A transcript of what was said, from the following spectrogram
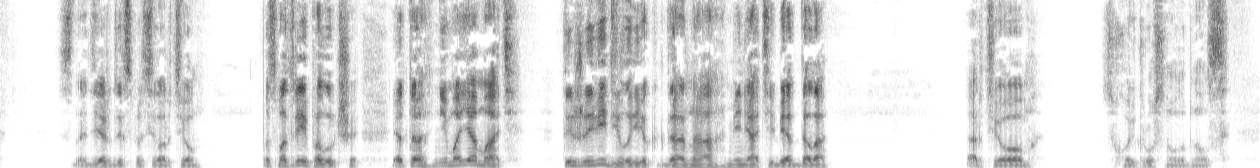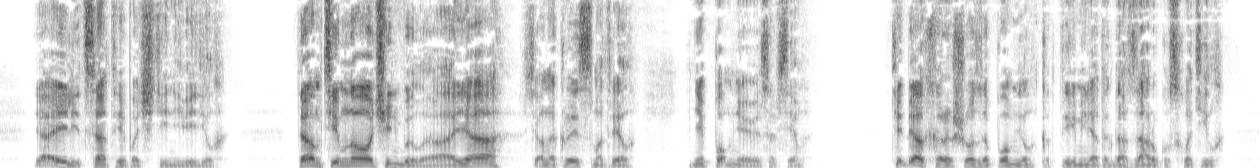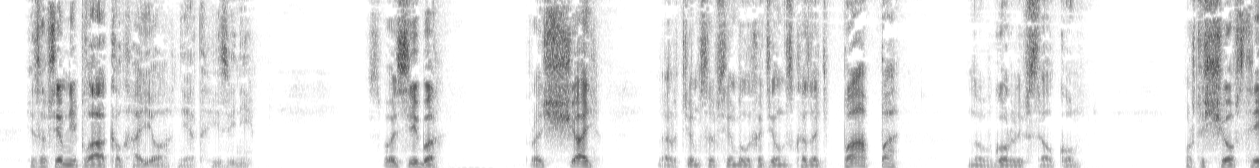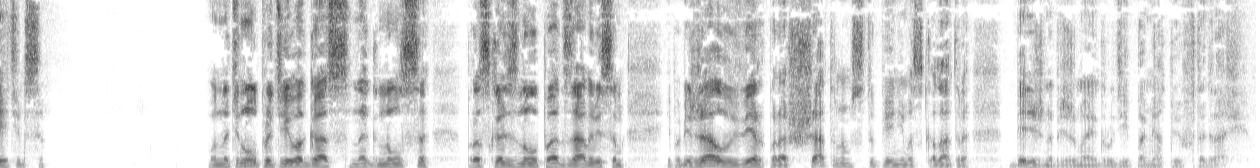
с надеждой спросил Артем. — Посмотри получше. Это не моя мать. Ты же видел ее, когда она меня тебе отдала. Артем сухой грустно улыбнулся. Я и лица-то почти не видел. Там темно очень было, а я все на крыс смотрел. Не помню ее совсем. Тебя хорошо запомнил, как ты меня тогда за руку схватил. И совсем не плакал, а я нет, извини. Спасибо. Прощай. Артем совсем было хотел сказать папа, но в горле встал ком. Может, еще встретимся. Он натянул противогаз, нагнулся, проскользнул под занавесом и побежал вверх по расшатанным ступеням эскалатора, бережно прижимая к груди помятую фотографию.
